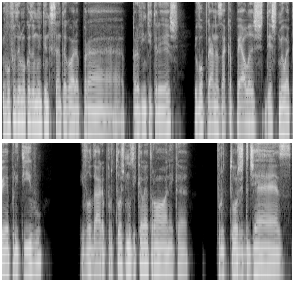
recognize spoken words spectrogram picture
Eu vou fazer uma coisa muito interessante agora para, para 23. Eu vou pegar nas acapelas deste meu EP aperitivo e vou dar a produtores de música eletrónica, produtores de jazz,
